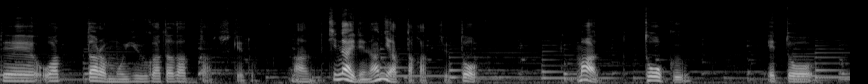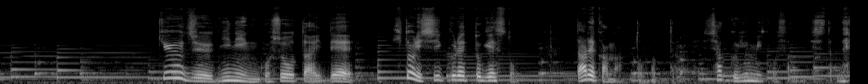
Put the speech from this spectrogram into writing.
で終わったらもう夕方だったんですけどまあ機内で何やったかっていうとまあトーク。えっと92人ご招待で1人シークレットゲスト。誰かなと思ったらね釈由美子さんでしたね。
